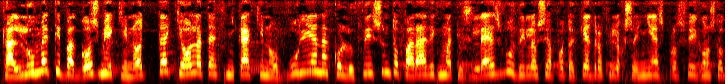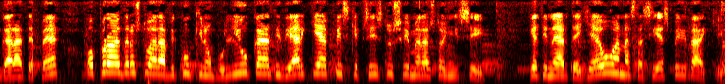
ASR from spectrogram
Καλούμε την παγκόσμια κοινότητα και όλα τα εθνικά κοινοβούλια να ακολουθήσουν το παράδειγμα της Λέσβου, δήλωσε από το Κέντρο Φιλοξενίας Προσφύγων στον Καράτεπε ο πρόεδρος του Αραβικού Κοινοβουλίου κατά τη διάρκεια επίσκεψής του σήμερα στο νησί. Για την Ερτεγέου, Αναστασία Σπυριδάκη.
